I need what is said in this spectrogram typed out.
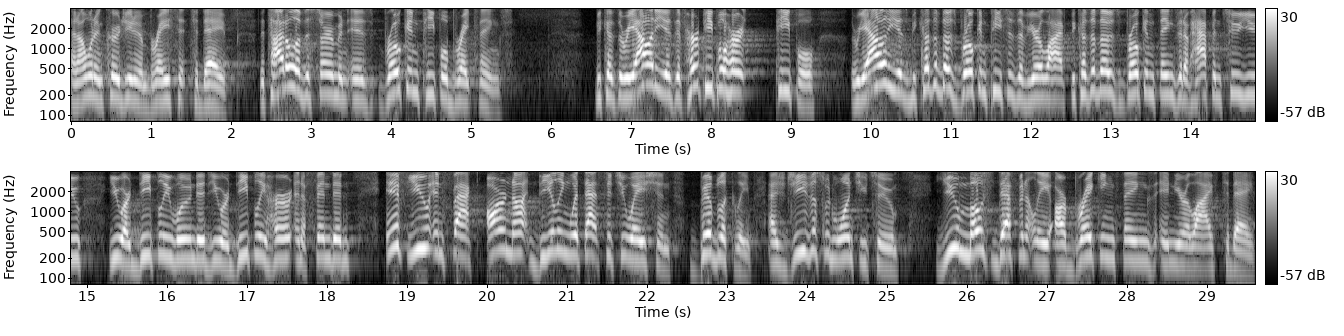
and I want to encourage you to embrace it today. The title of the sermon is Broken People Break Things. Because the reality is, if hurt people hurt people, the reality is because of those broken pieces of your life, because of those broken things that have happened to you, you are deeply wounded, you are deeply hurt and offended. If you, in fact, are not dealing with that situation biblically, as Jesus would want you to, you most definitely are breaking things in your life today.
